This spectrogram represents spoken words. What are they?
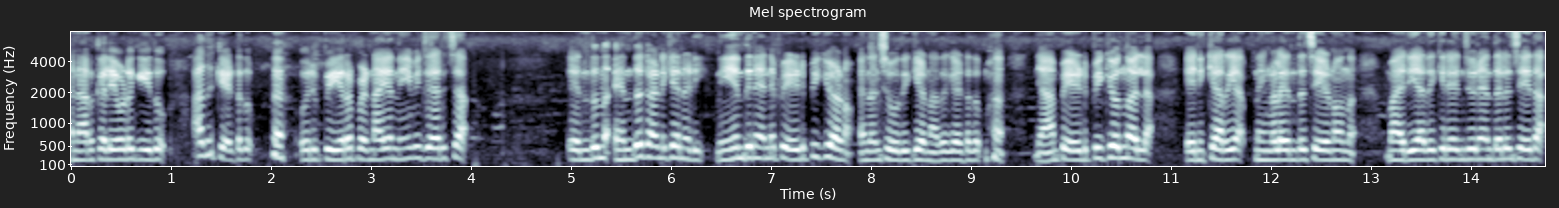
അനാർക്കലിയോട് ഗീതു അത് കേട്ടതും ഒരു പീറ പെണ്ണായ നീ വിചാരിച്ച എന്ത് എന്ത് കാണിക്കാനടി? നീ എന്തിനാ എന്നെ പേടിപ്പിക്കുകയാണോ എന്നും ചോദിക്കുകയാണ് അത് കേട്ടതും. "ഹ, ഞാൻ പേടിപ്പിക്കുകയൊന്നുമല്ല എനിക്കറിയാം നിങ്ങളെന്ത് ചെയ്യണമെന്ന് മര്യാദയ്ക്ക് രഞ്ജുവിനെ എന്തെങ്കിലും ചെയ്താൽ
